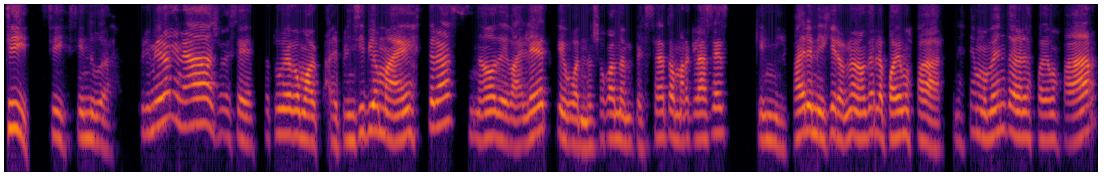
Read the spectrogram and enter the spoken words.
Sí, sí, sin duda. Primero que nada, yo sé, yo tuve como al, principio maestras, ¿no? De ballet, que cuando yo cuando empecé a tomar clases, que mis padres me dijeron, no, no te lo podemos pagar, en este momento no las podemos pagar,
